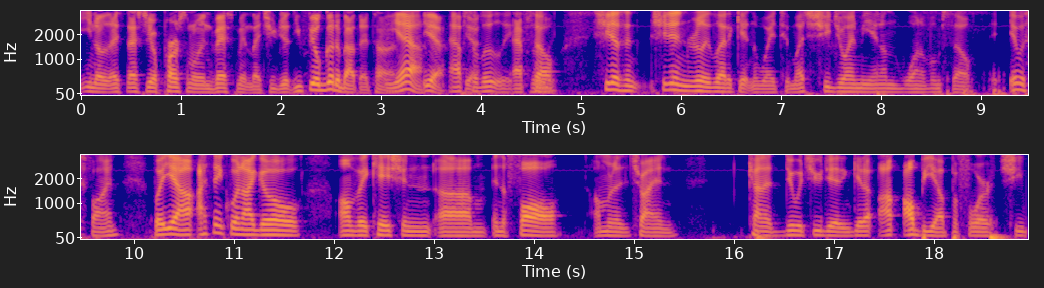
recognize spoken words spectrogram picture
you know, that's that's your personal investment that you just you feel good about that time. Yeah. Yeah. Absolutely. Yeah, absolutely. So she doesn't she didn't really let it get in the way too much. She joined me in on one of them, so it, it was fine. But yeah, I think when I go on vacation um, in the fall, I'm gonna try and kind of do what you did and get up. I'll, I'll, be up before she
